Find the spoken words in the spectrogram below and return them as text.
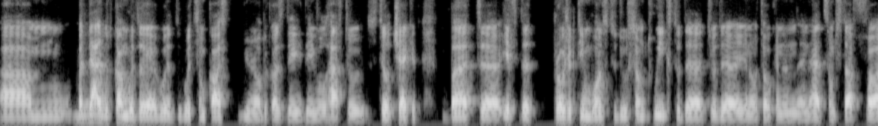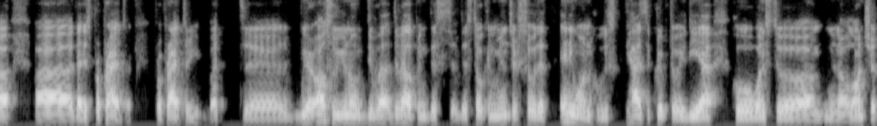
Um, but that would come with a, with with some cost, you know, because they they will have to still check it. But if the project team wants to do some tweaks to the to the you know token and, and add some stuff uh, uh, that is proprietary proprietary but uh, we are also you know de- developing this this token minter so that anyone who has a crypto idea who wants to um, you know launch a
